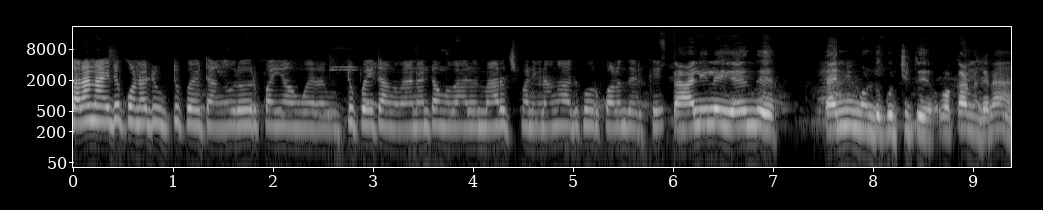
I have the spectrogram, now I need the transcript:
கல்யாணம் ஆகிட்டு பொண்டாட்டி விட்டு போயிட்டாங்க. ஒரு ஒரு பையன் அவங்க வேற விட்டு போயிட்டாங்க. வேணான்ட்டு அவங்க வேற ஒரு மேரேஜ் பண்ணிக்கினாங்க. அதுக்கு ஒரு குழந்தை இருக்கு. காலையில எழுந்து தண்ணி மொண்டு குடிச்சிட்டு உக்காந்துக்கிறேன்.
